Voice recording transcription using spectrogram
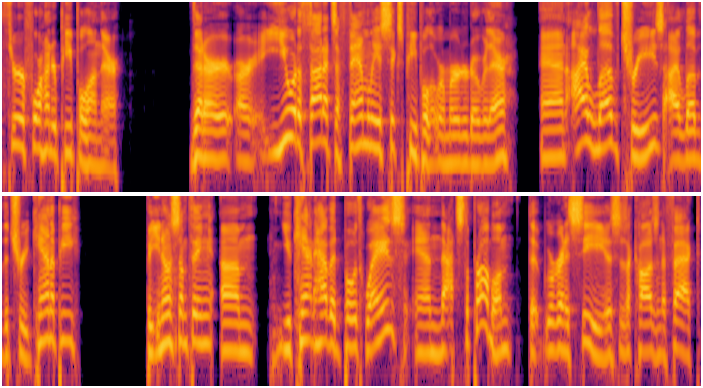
three or 400 people on there that are, are you would have thought it's a family of six people that were murdered over there. And I love trees, I love the tree canopy. But you know something? Um, you can't have it both ways. And that's the problem that we're going to see. This is a cause and effect.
